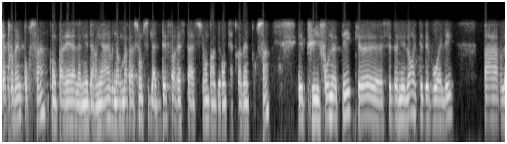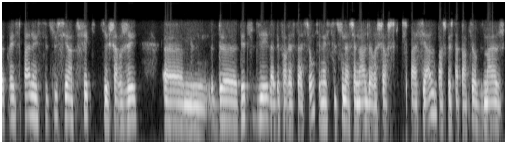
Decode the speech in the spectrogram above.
80% comparé à l'année dernière, une augmentation aussi de la déforestation d'environ 80 Et puis, il faut noter que ces données-là ont été dévoilées par le principal institut scientifique qui est chargé euh, d'étudier la déforestation, qui est l'Institut national de recherche spatiale, parce que c'est à partir d'images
